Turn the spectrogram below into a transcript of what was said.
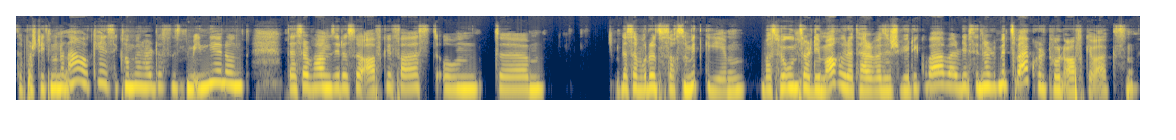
da versteht man dann, ah, okay, sie kommen halt aus dem Indien und deshalb haben sie das so aufgefasst und ähm, deshalb wurde uns das auch so mitgegeben, was für uns halt eben auch wieder teilweise schwierig war, weil wir sind halt mit zwei Kulturen aufgewachsen.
